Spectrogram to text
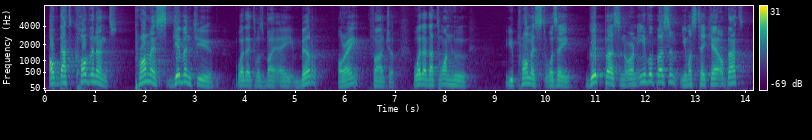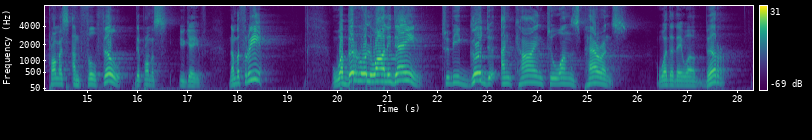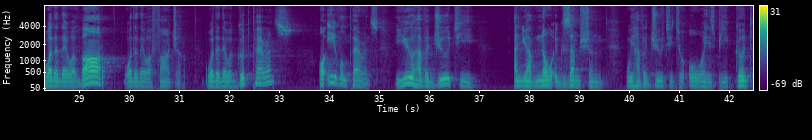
of that covenant promise given to you, whether it was by a bir or a fajr, whether that one who you promised was a good person or an evil person, you must take care of that promise and fulfill the promise you gave. Number three, وَبِرُّ الْوَالِدَيْنِ To be good and kind to one's parents, whether they were bir, whether they were bar, whether they were fajr whether they were good parents or evil parents. You have a duty and you have no exemption. We have a duty to always be good.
